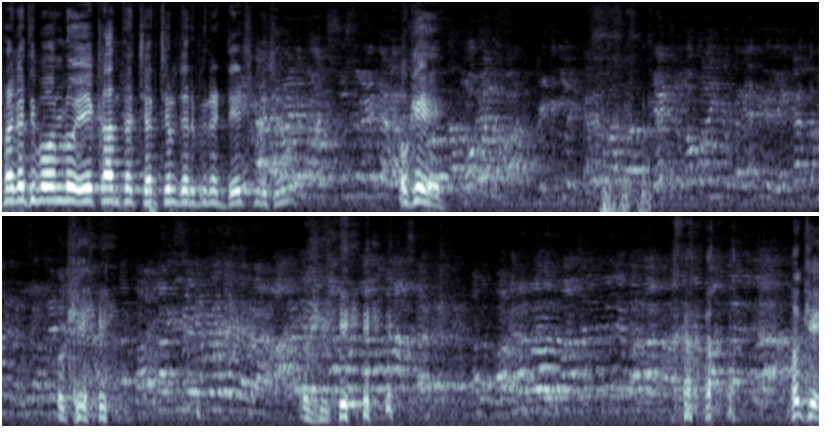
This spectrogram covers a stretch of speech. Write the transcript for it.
ప్రగతి భవన్లో ఏకాంత చర్చలు జరిపిన డేట్స్ గురించి ఓకే. ఓకే. ఓకే.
